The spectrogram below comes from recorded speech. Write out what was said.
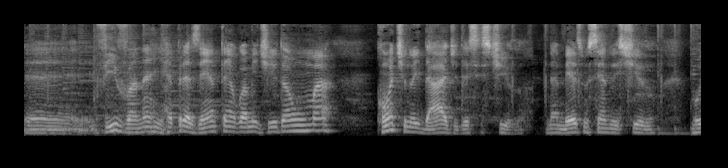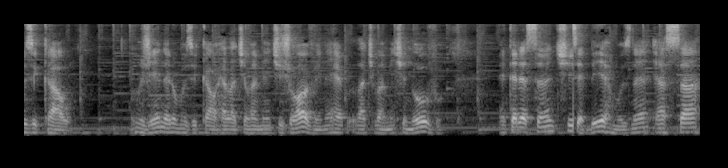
é, viva né, e representa em alguma medida uma continuidade desse estilo, né, mesmo sendo um estilo musical um gênero musical relativamente jovem, né, relativamente novo, é interessante percebermos né, essa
